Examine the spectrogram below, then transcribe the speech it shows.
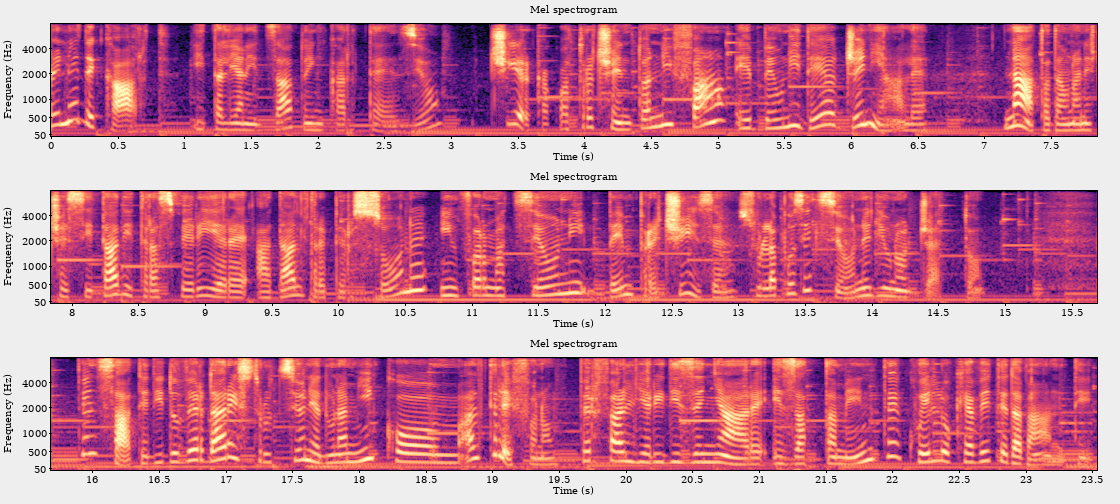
René Descartes, italianizzato in Cartesio, circa 400 anni fa ebbe un'idea geniale, nata da una necessità di trasferire ad altre persone informazioni ben precise sulla posizione di un oggetto. Pensate di dover dare istruzioni ad un amico mm, al telefono per fargli ridisegnare esattamente quello che avete davanti,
